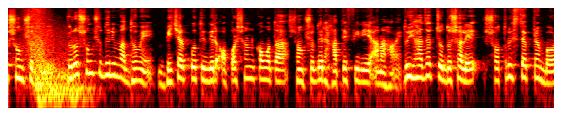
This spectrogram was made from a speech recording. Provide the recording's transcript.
সংশোধনী পুরো সংশোধনীর মাধ্যমে বিচারপতিদের অপসারণ ক্ষমতা সংসদের হাতে ফিরিয়ে আনা হয়। দুই হাজার চোদ্দ সালে সতেরোই সেপ্টেম্বর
